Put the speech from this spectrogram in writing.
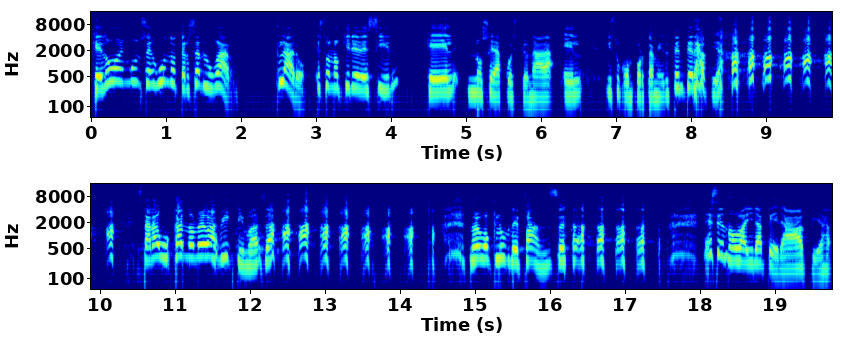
Quedó en un segundo o tercer lugar. Claro, eso no quiere decir que él no sea cuestionada, él y su comportamiento. Está en terapia. Estará buscando nuevas víctimas. Nuevo club de fans. Ese no va a ir a terapia.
